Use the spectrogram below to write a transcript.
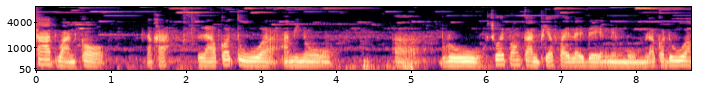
ชาติหวานกรอบนะคะ แล้วก็ตัวอะมิโน บลูช่วยป้องกันเพี้ยไฟลายแดงแมงมุมแล้วก็ด้วง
